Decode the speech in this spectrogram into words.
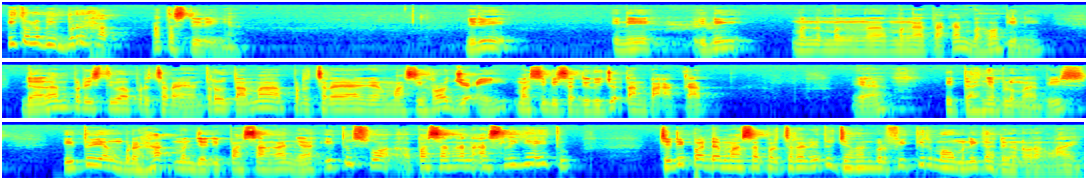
itu lebih berhak atas dirinya. Jadi ini ini mengatakan bahwa gini, dalam peristiwa perceraian, terutama perceraian yang masih rojai, masih bisa dirujuk tanpa akad, ya, idahnya belum habis, itu yang berhak menjadi pasangannya itu pasangan aslinya itu. Jadi pada masa perceraian itu jangan berpikir mau menikah dengan orang lain.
